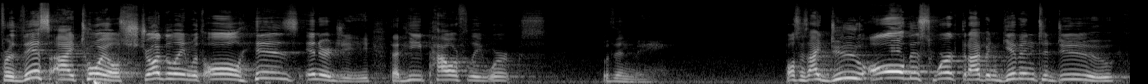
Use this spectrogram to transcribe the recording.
For this I toil, struggling with all His energy that He powerfully works within me. Paul says, I do all this work that I've been given to do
